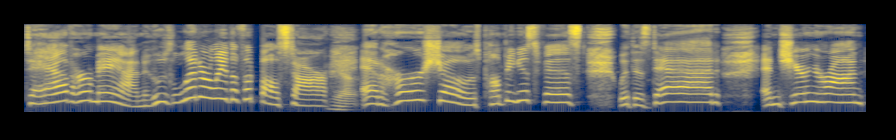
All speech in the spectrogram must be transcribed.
To have her man, who's literally the football star, Yeah. at her shows, pumping his fist with his dad and cheering her on.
